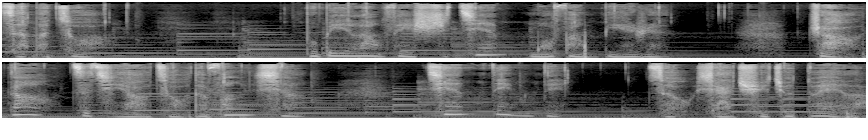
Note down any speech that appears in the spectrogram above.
怎么做，不必浪费时间模仿别人，找到自己要走的方向，坚定地走下去就对了。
